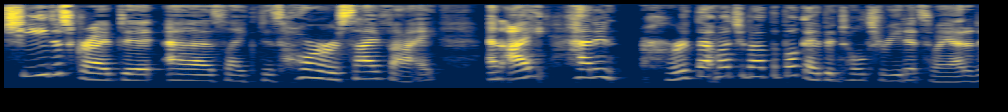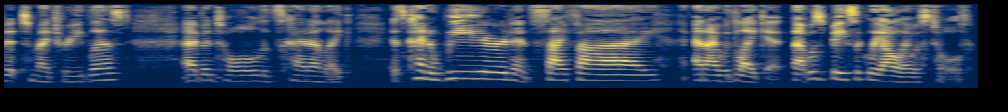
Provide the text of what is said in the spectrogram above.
she described it as like this horror sci fi. And I hadn't heard that much about the book. I'd been told to read it, so I added it to my to read list. I've been told it's kind of like, it's kind of weird and it's sci fi, and I would like it. That was basically all I was told.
